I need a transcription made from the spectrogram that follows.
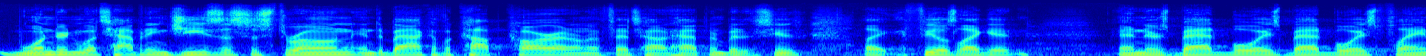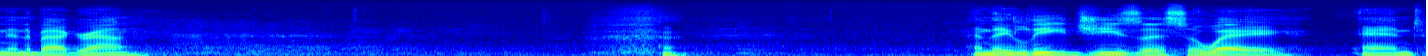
wondering what's happening. Jesus is thrown in the back of a cop car. I don't know if that's how it happened, but it seems like it feels like it. And there's bad boys, bad boys playing in the background. and they lead Jesus away, and,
